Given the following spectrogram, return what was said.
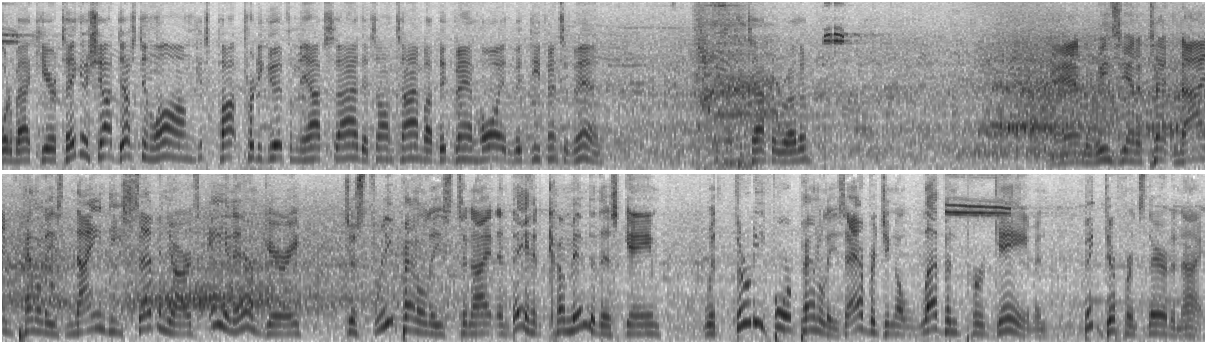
Quarterback here taking a shot. Dustin Long gets popped pretty good from the outside. That's on time by Big Van Hoy, the big defensive end. Defensive tackle, rather. And Louisiana Tech, nine penalties, 97 yards. A&M, Gary, just three penalties tonight, and they had come into this game with 34 penalties, averaging 11 per game, and big difference there tonight.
